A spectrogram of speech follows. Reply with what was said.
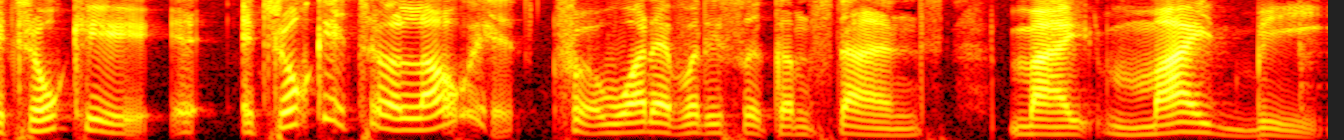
it's okay. It's okay to allow it for whatever the circumstance might might be.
